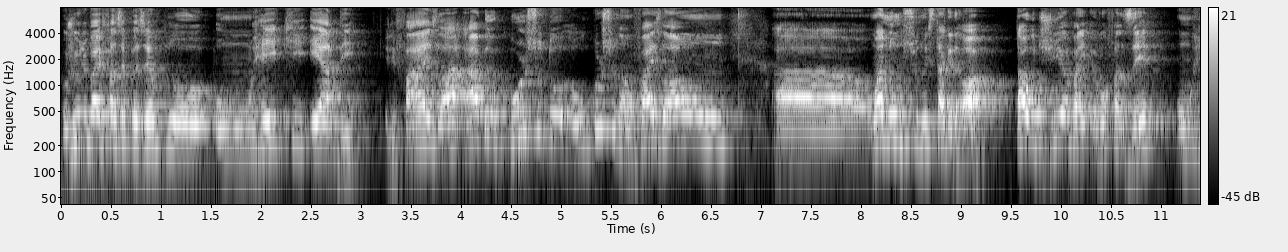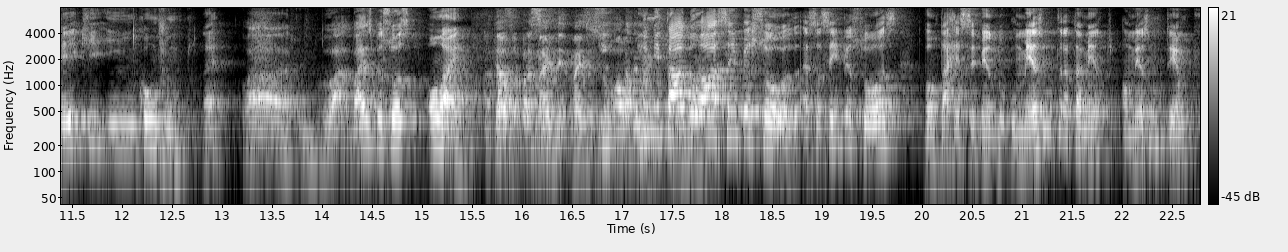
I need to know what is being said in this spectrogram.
O Júlio vai fazer, por exemplo, um reiki EAD. Ele faz lá, abre o curso do. O curso não, faz lá um, ah, um anúncio no Instagram. Ó, tal dia vai, eu vou fazer um reiki em conjunto, né? Lá, lá- várias pessoas online. Então, mas, mas isso rola demais. Limitado lá a 100 pessoas. Essas 100 pessoas vão estar recebendo o mesmo tratamento ao mesmo tempo.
